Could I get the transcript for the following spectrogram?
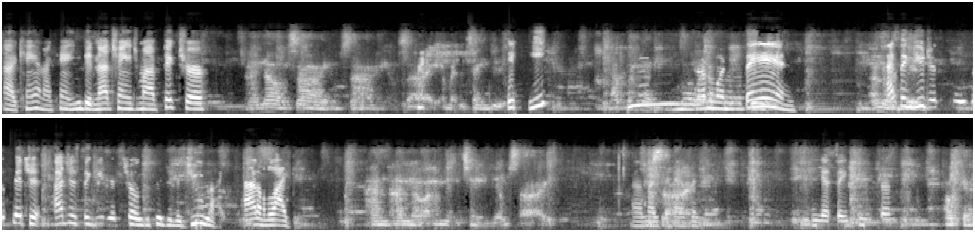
I can. I can. You did not change my picture. I know. I'm sorry. I'm sorry. I'm sorry. I'm going to change it. I, don't understand. I, I think you just chose the picture. I just think you just chose the picture that you like. I don't like it. I, I know. I meant to change it. I'm sorry. I like have it. ASAP stuff. Okay.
